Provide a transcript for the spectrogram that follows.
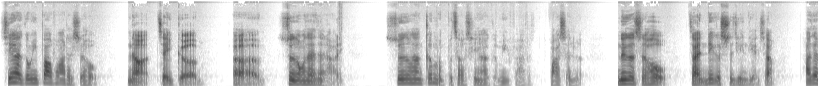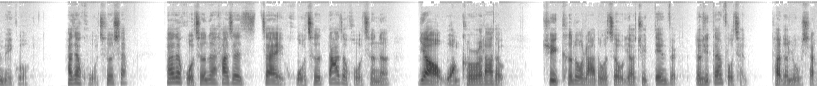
辛亥革命爆发的时候，那这个呃孙中山在哪里？孙中山根本不知道辛亥革命发发生了。那个时候在那个时间点上，他在美国，他在火车上，他在火车呢，他在在火车搭着火车呢，要往科罗拉多去科罗拉多州，要去 Denver，要去丹佛城，他的路上，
